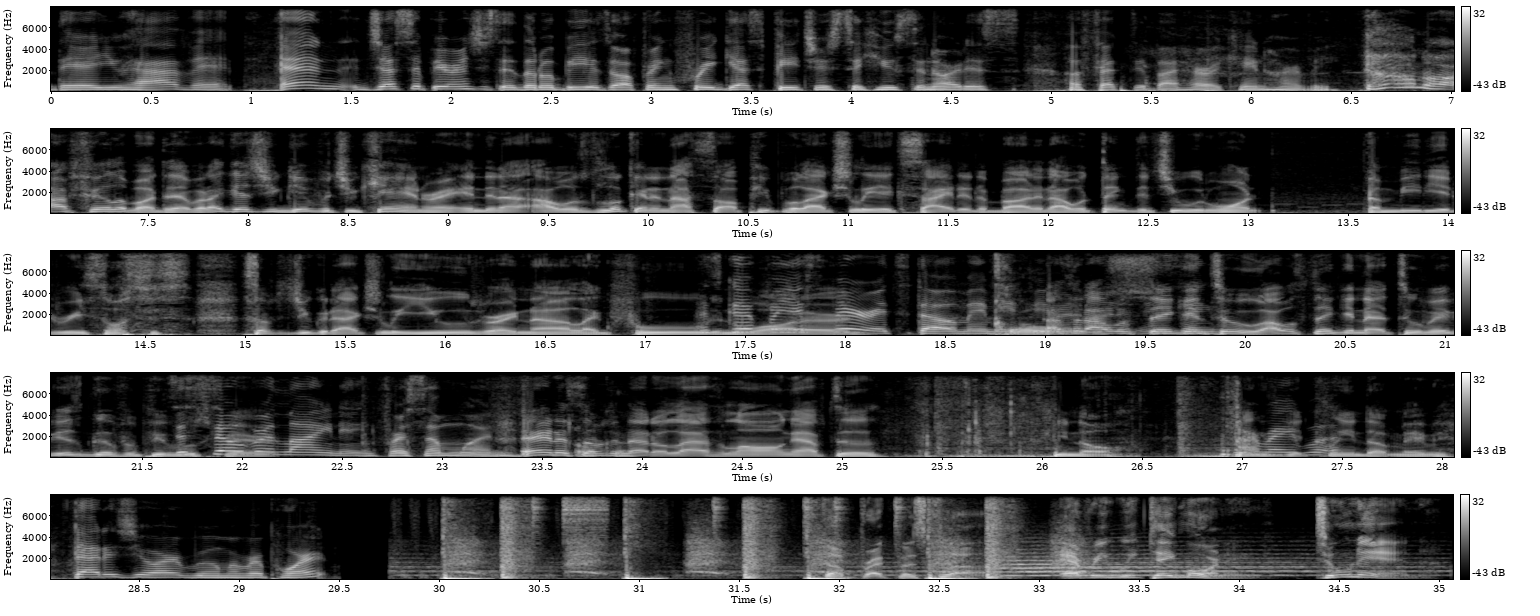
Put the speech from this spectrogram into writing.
Right, there you have it. And just if you're interested, Lil B is offering free guest features to Houston artists affected by Hurricane Harvey. I don't know how I feel about that, but I guess you give what you can, right? And then I, I was looking and I saw people actually excited about it. I would think that you would want immediate resources, stuff that you could actually use right now, like food It's and good water. for your spirits, though. Maybe if you're That's what I was thinking too. I was thinking that too. Maybe it's good for It's a silver spirit. lining for someone. and it's something that'll last long after, you know, things All right, get well- cleaned up. Maybe. That is your rumor report. The Breakfast Club. Every weekday morning. Tune in.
